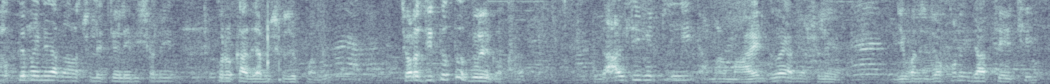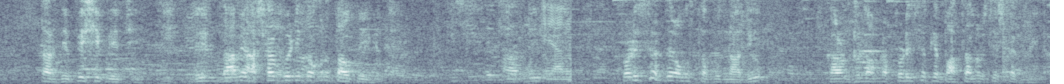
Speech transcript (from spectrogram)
ভাবতে পারিনি আপনার আসলে টেলিভিশনে কোনো কাজে আমি সুযোগ পাবো। চলচ্চিত্র তো দূরের কথা। কিন্তু আলটিমেটলি আমার মায়ের দোয়ে আমি আসলে জীবনে যখনই যা চেয়েছি তার যে বেশি পেয়েছি যে দামে আশা করিনি কখনো, তাও পেয়ে গেছি। প্রডিউসারদের অবস্থা খুব নাজুক, কারণ হলো আমরা প্রডিউসারকে বাঁচানোর চেষ্টা করি না।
